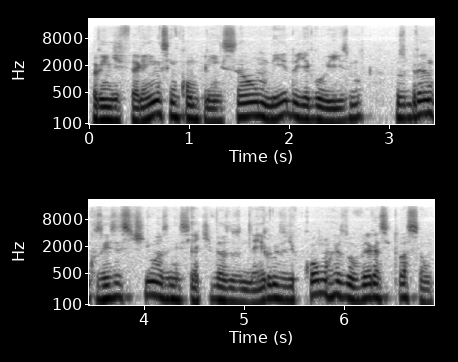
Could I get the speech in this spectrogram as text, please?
Por indiferença, incompreensão, medo e egoísmo, os brancos resistiam às iniciativas dos negros de como resolver a situação.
